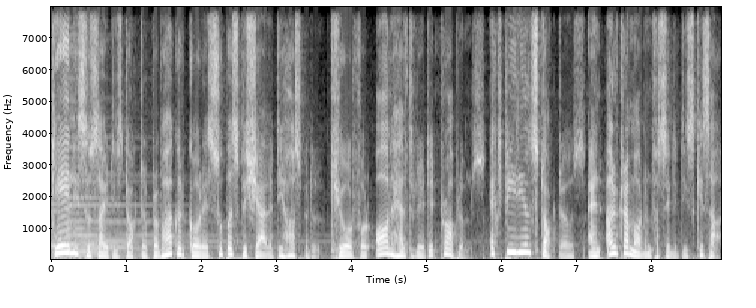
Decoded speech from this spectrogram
KLE Society's Dr. Prabhakar Kore Super Speciality Hospital. Cure for all health related problems. Experienced doctors and ultra modern facilities के साथ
